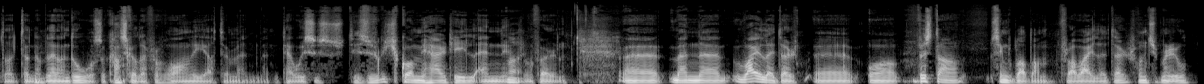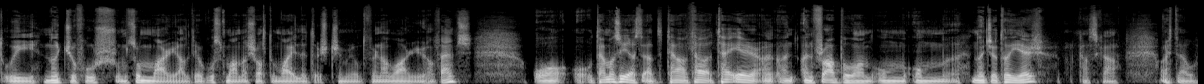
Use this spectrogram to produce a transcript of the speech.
ta den blev ändå så kanske det för vi att men men det var ju det skulle komma här till en från förr. Eh men Violator eh, og fyrsta singlepladan fra Violeter, hun kommer ut i Nudjofors om sommar i alt i augustmann, og sjalt om Violeter kommer ut for Navarre i og, og det må sies at det er en, en frabån om, om Nudjotøyer, kanskje et av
